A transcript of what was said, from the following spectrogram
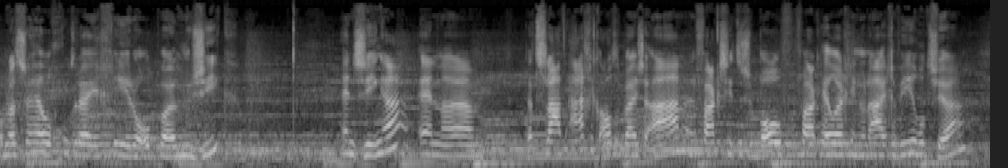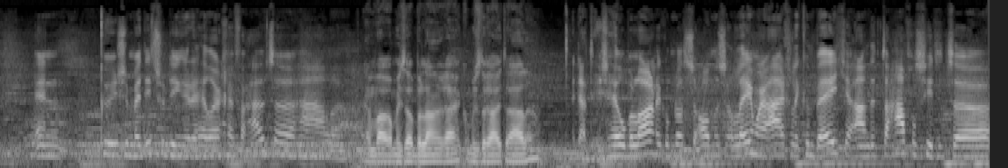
Omdat ze heel goed reageren op uh, muziek en zingen. En uh, dat slaat eigenlijk altijd bij ze aan. En vaak zitten ze boven, vaak heel erg in hun eigen wereldje. En kun je ze met dit soort dingen er heel erg even uithalen. En waarom is dat belangrijk om ze eruit te halen? Dat is heel belangrijk, omdat ze anders alleen maar eigenlijk een beetje aan de tafel zitten te...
